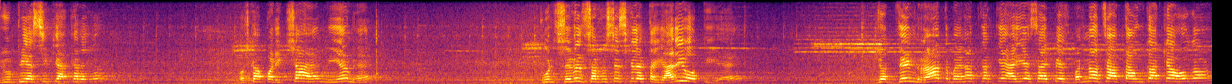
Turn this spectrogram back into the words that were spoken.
यूपीएससी क्या करेगा? उसका परीक्षा है, नियम है। पूरी सिविल सर्विसेज़ के लिए तैयारी होती है। जो दिन रात मेहनत करके I S I P S बनना चाहता है, उनका क्या होगा?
